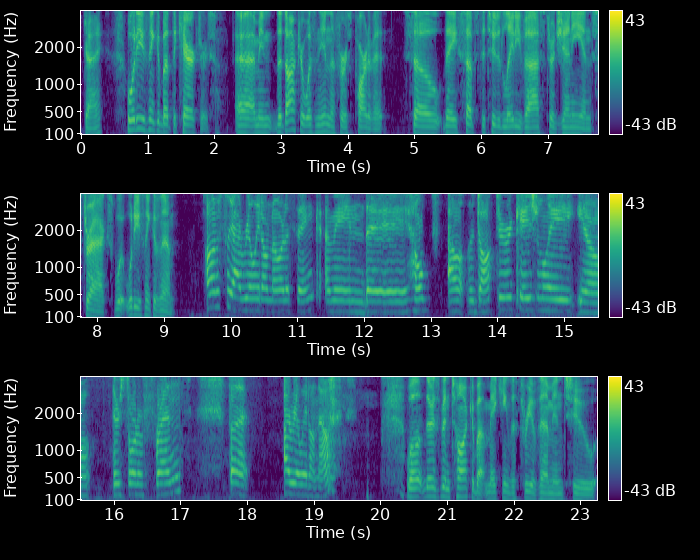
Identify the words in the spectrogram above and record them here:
Okay, what do you think about the characters? Uh, I mean, the Doctor wasn't in the first part of it, so they substituted Lady Vastra, Jenny, and Strax. What, what do you think of them? Honestly, I really don't know what to think. I mean, they help out the doctor occasionally, you know, they're sort of friends, but I really don't know. well, there's been talk about making the three of them into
